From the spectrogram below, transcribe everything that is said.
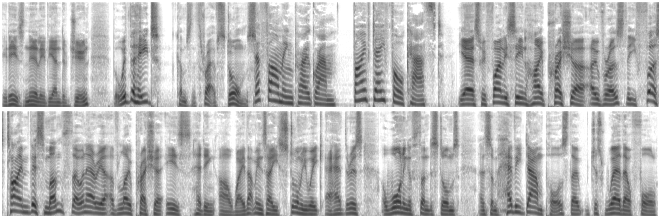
it is nearly the end of June, but with the heat comes the threat of storms. The Farming Programme. Five day forecast. Yes, we've finally seen high pressure over us. The first time this month, though, an area of low pressure is heading our way. That means a stormy week ahead. There is a warning of thunderstorms and some heavy downpours, though just where they'll fall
